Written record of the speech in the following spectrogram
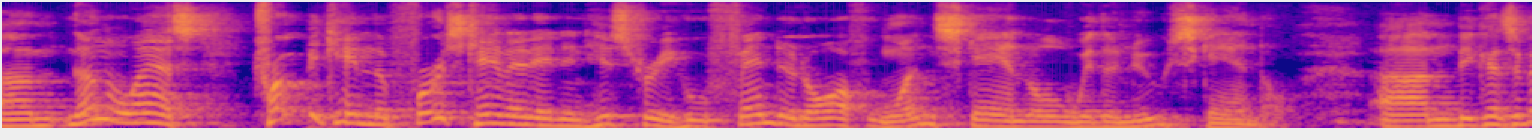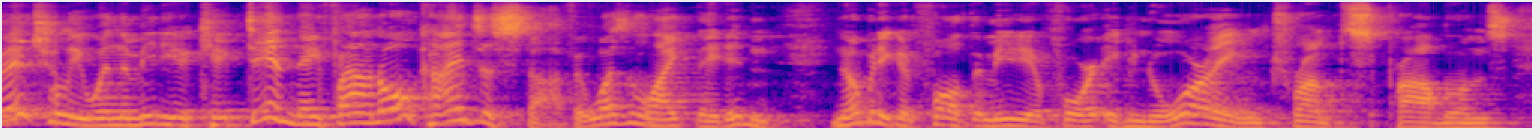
Um, nonetheless, Trump became the first candidate in history who fended off one scandal with a new scandal. Um, because eventually, when the media kicked in, they found all kinds of stuff. It wasn't like they didn't, nobody could fault the media for ignoring Trump's problems.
